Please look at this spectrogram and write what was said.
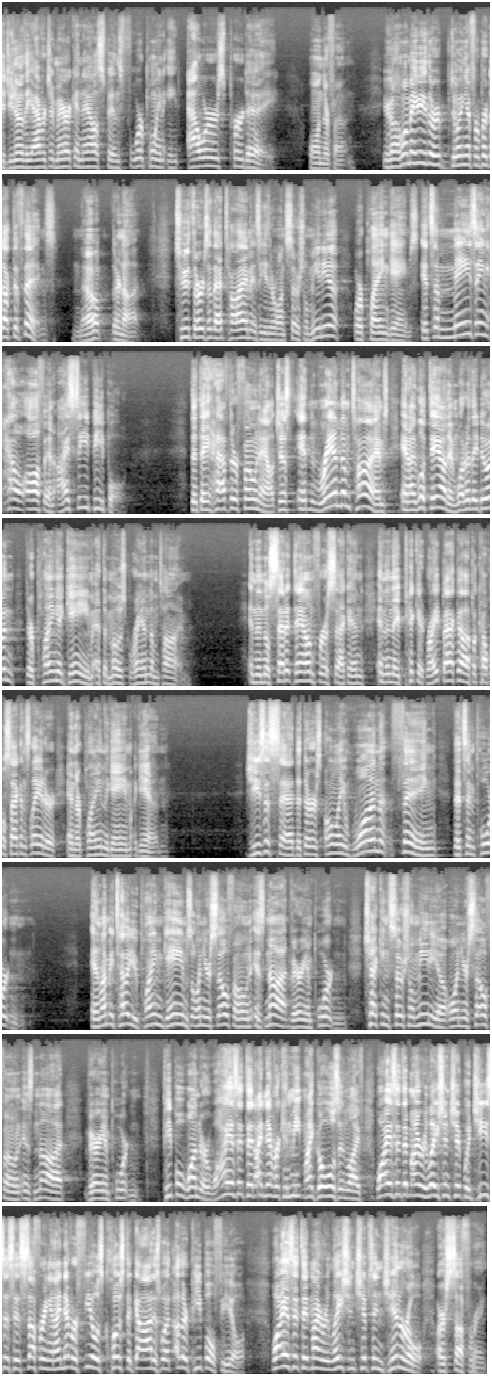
Did you know the average American now spends 4.8 hours per day on their phone? You're going, well, maybe they're doing it for productive things. No, they're not. Two thirds of that time is either on social media or playing games. It's amazing how often I see people that they have their phone out just in random times, and I look down and what are they doing? They're playing a game at the most random time. And then they'll set it down for a second, and then they pick it right back up a couple seconds later, and they're playing the game again. Jesus said that there's only one thing that's important. And let me tell you, playing games on your cell phone is not very important. Checking social media on your cell phone is not very important. People wonder, why is it that I never can meet my goals in life? Why is it that my relationship with Jesus is suffering and I never feel as close to God as what other people feel? Why is it that my relationships in general are suffering?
